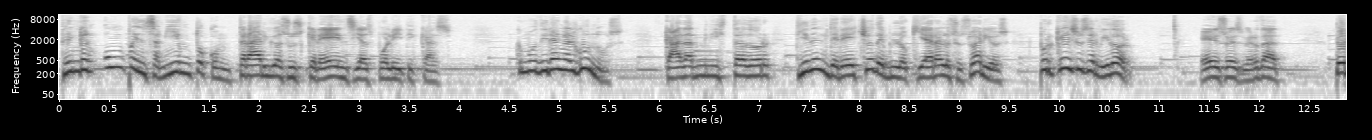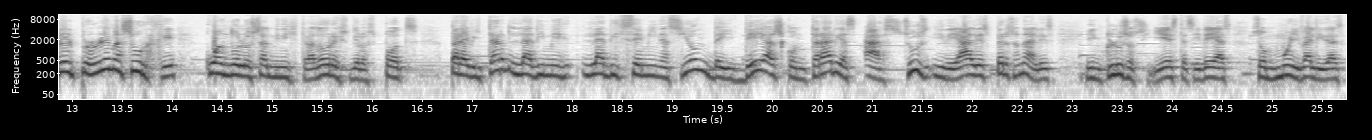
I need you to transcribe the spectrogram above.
tengan un pensamiento contrario a sus creencias políticas. Como dirán algunos, cada administrador tiene el derecho de bloquear a los usuarios, porque es su servidor. Eso es verdad, pero el problema surge cuando los administradores de los pods para evitar la, diseminación de ideas contrarias a sus ideales personales, incluso si estas ideas son muy válidas,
